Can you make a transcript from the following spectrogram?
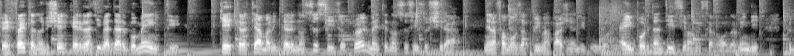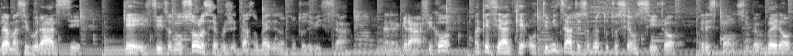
effettuano ricerche relative ad argomenti che trattiamo all'interno del nostro sito, probabilmente il nostro sito uscirà nella famosa prima pagina di Google. È importantissima questa cosa, quindi dobbiamo assicurarsi che il sito non solo sia progettato bene da un punto di vista eh, grafico, ma che sia anche ottimizzato e soprattutto sia un sito responsive, ovvero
